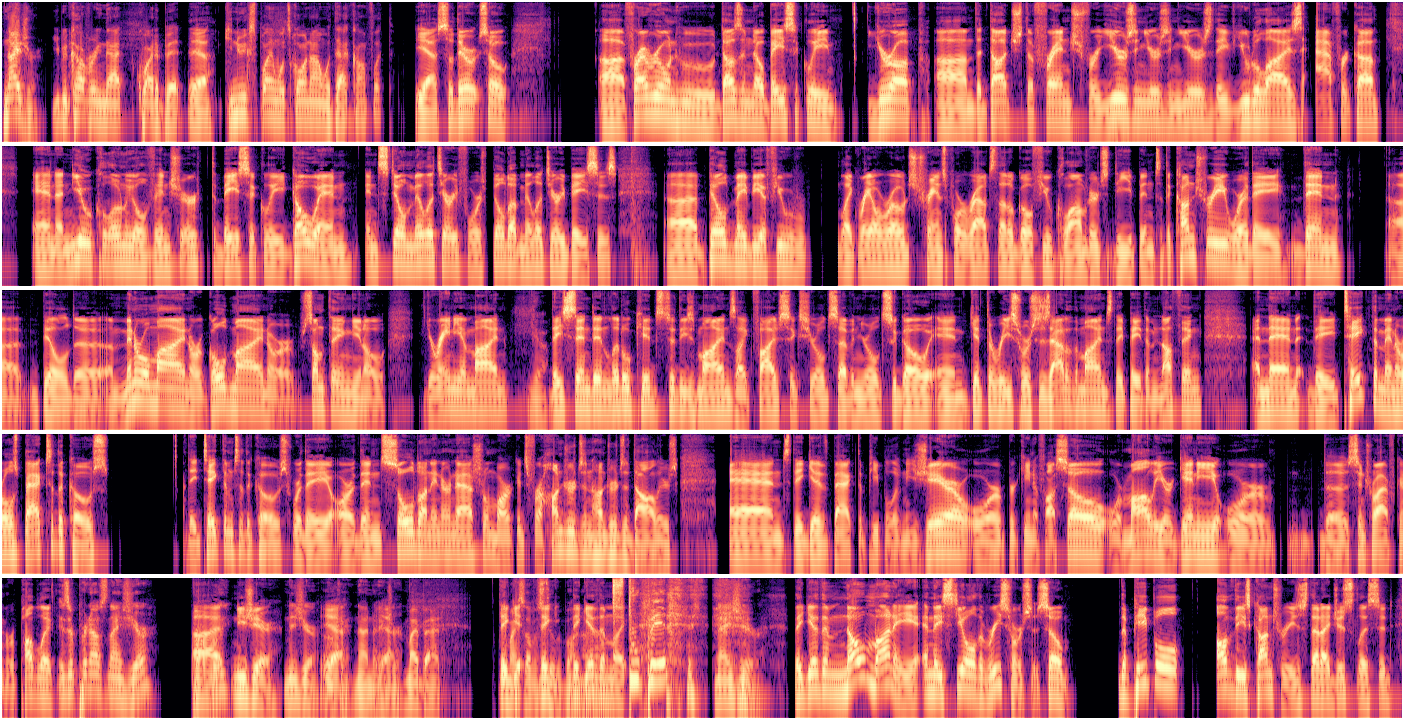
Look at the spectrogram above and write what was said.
Niger. You've been covering that quite a bit. Yeah. Can you explain what's going on with that conflict? Yeah. So there. So uh, for everyone who doesn't know, basically Europe, um, the Dutch, the French, for years and years and years, they've utilized Africa and a neo-colonial venture to basically go in, instill military force, build up military bases, uh, build maybe a few like railroads, transport routes that'll go a few kilometers deep into the country, where they then uh, build a, a, mineral mine or a gold mine or something, you know, uranium mine. Yeah. They send in little kids to these mines, like five, six year olds, seven year olds, to go and get the resources out of the mines. They pay them nothing. And then they take the minerals back to the coast. They take them to the coast where they are then sold on international markets for hundreds and hundreds of dollars and they give back the people of Niger or Burkina Faso or Mali or Guinea or the Central African Republic. Is it pronounced Niger? Uh, Niger. Niger. Okay, Yeah, not Niger. yeah. My bad. They, Give get, they, stupid they give them like Stupid. Niger. they give them no money and they steal all the resources. So the people of these countries that I just listed,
